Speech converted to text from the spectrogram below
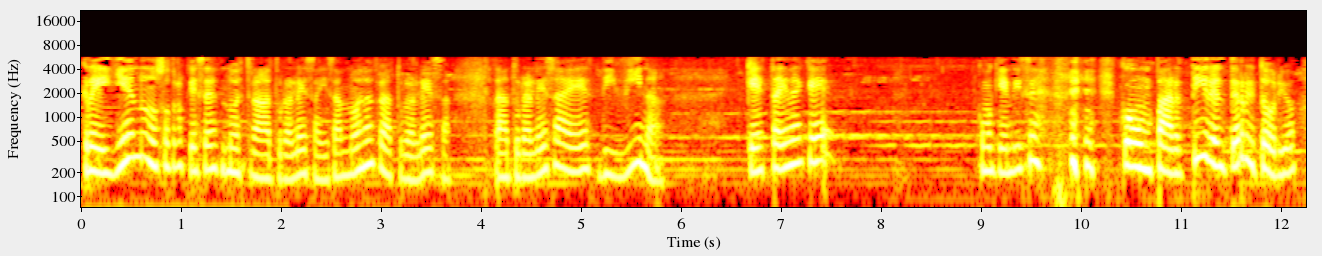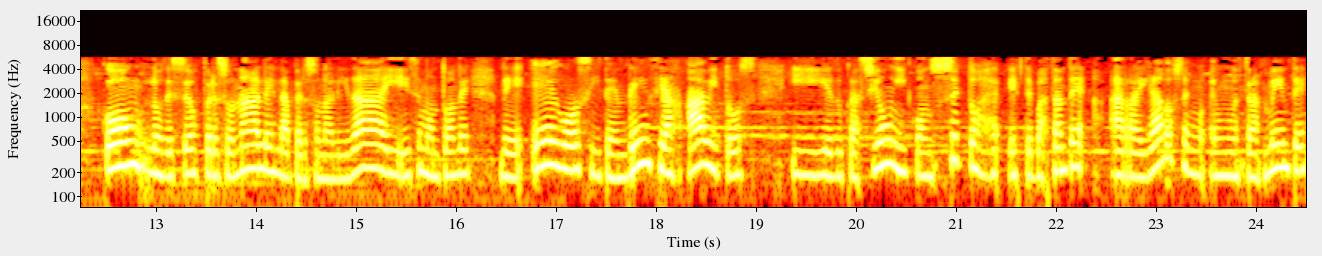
creyendo nosotros que esa es nuestra naturaleza. Y esa no es nuestra naturaleza. La naturaleza es divina, que tiene que como quien dice, compartir el territorio con los deseos personales, la personalidad y ese montón de, de egos y tendencias, hábitos y educación y conceptos este, bastante arraigados en, nuestras mentes,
